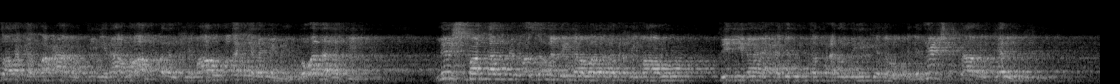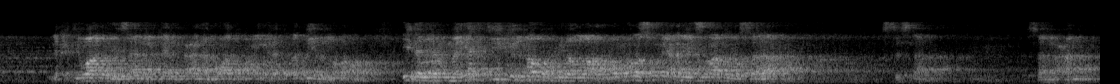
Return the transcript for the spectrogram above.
ترك طعاما في إناء وأقبل الحمار وأكل منه وولغ فيه. ليش ما قال النبي صلى الله عليه وسلم إذا ولغ الحمار في إناء أحدكم تفعل به كذا وكذا؟ ليش اختار الكلب؟ لاحتواء لسان الكلب على مواد للمرض إذا لما يأتيك الأمر من الله أو من رسوله عليه الصلاة والسلام. استسلام سمعا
